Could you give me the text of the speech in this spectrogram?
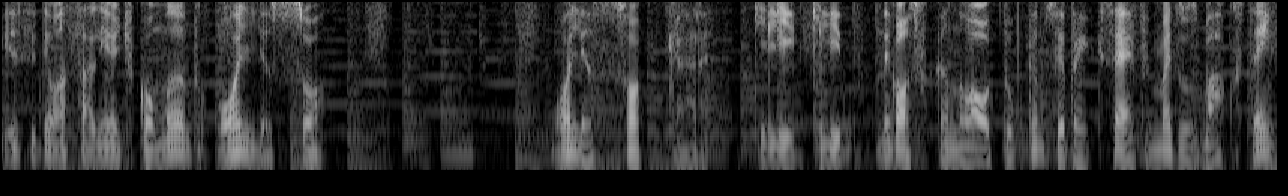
Esse tem uma salinha de comando. Olha só. Olha só, cara. Aquele, aquele negócio ficando alto, porque eu não sei pra que serve, mas os barcos têm.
